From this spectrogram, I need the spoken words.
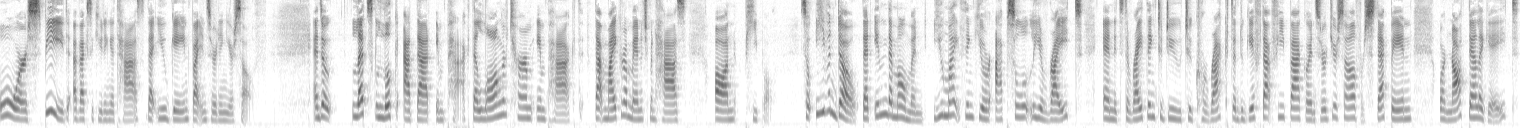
or speed of executing a task that you gained by inserting yourself. And so let's look at that impact, the longer term impact that micromanagement has on people. So even though that in the moment you might think you're absolutely right and it's the right thing to do to correct and to give that feedback or insert yourself or step in or not delegate,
